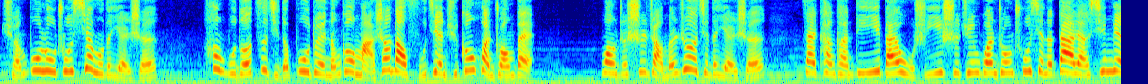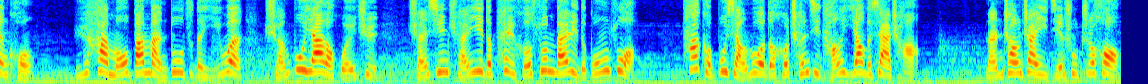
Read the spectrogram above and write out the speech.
全部露出羡慕的眼神，恨不得自己的部队能够马上到福建去更换装备。望着师长们热切的眼神，再看看第一百五十一师军官中出现的大量新面孔，于汉谋把满肚子的疑问全部压了回去，全心全意地配合孙百里的工作。他可不想落得和陈济棠一样的下场。南昌战役结束之后，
